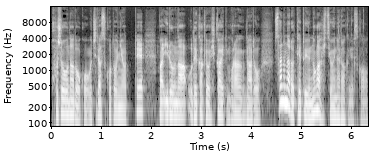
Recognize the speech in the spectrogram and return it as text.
補償などをこう打ち出すことによって、まあ、いろいろなお出かけを控えてもらうなどさらなる手というのが必要になるわけですか？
